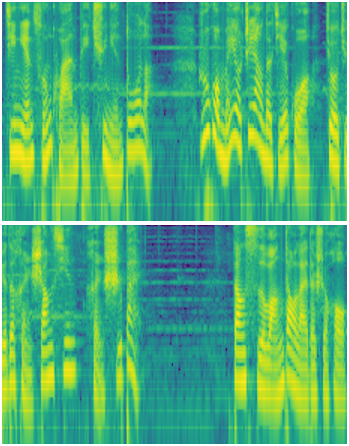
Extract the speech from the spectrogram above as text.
今年存款比去年多了，如果没有这样的结果，就觉得很伤心、很失败。当死亡到来的时候，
